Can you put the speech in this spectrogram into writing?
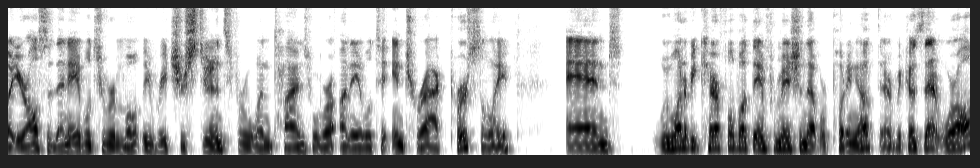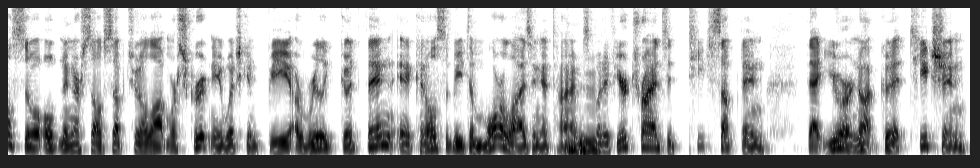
but you're also then able to remotely reach your students for when times where we're unable to interact personally. And we want to be careful about the information that we're putting out there because then we're also opening ourselves up to a lot more scrutiny, which can be a really good thing. It can also be demoralizing at times. Mm-hmm. But if you're trying to teach something that you are not good at teaching,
